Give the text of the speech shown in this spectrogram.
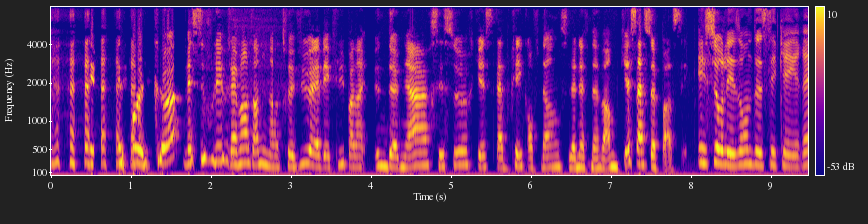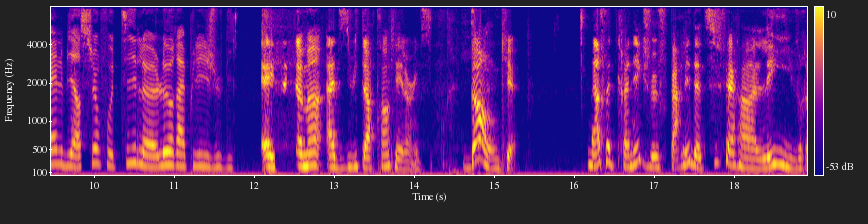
c'est pas le cas, mais si vous voulez vraiment entendre une entrevue avec lui pendant une demi-heure, c'est sûr que c'est à Bouquet Confidence le 9 novembre que ça se passait. Et sur les ondes de CKRL, bien sûr, faut-il le rappeler, Julie? Exactement, à 18h30 les lundis. Donc, dans cette chronique, je vais vous parler de différents livres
